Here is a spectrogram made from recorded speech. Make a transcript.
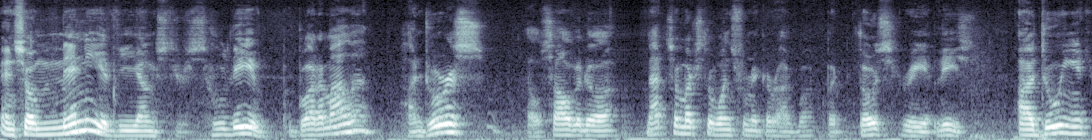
And so many of the youngsters who leave Guatemala, Honduras, El Salvador, not so much the ones from Nicaragua, but those three at least, are doing it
